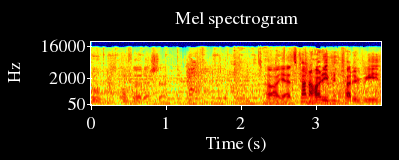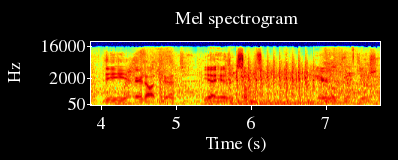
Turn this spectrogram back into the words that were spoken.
Ooh, going for the dash shot. Oh yeah, it's kind of hard to even try to read the air dodge drift. Yeah, he has so much aerial drift Yoshi.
